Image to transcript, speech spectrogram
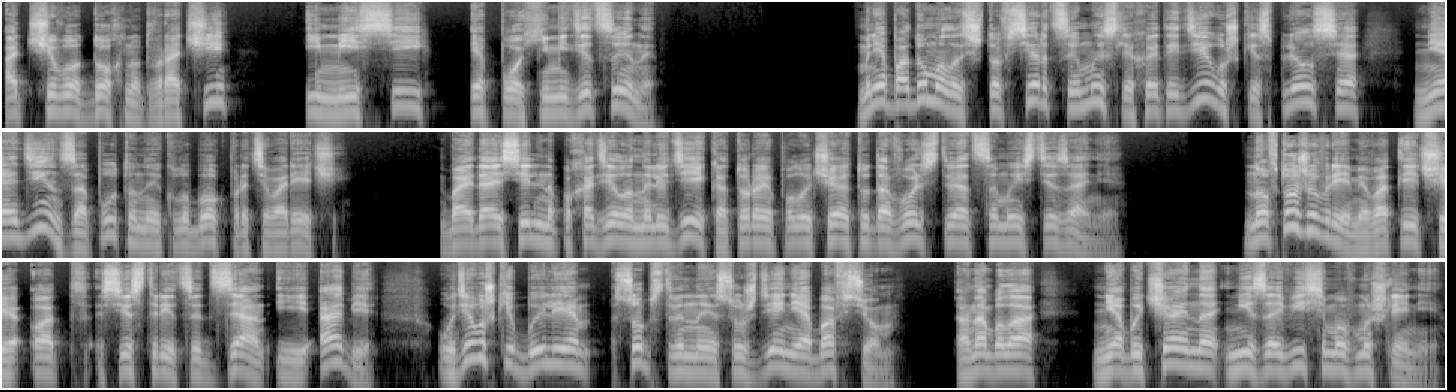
«от чего дохнут врачи» и миссией эпохи медицины? Мне подумалось, что в сердце и мыслях этой девушки сплелся не один запутанный клубок противоречий. Байдай сильно походила на людей, которые получают удовольствие от самоистязания. Но в то же время, в отличие от сестрицы Цзян и Аби, у девушки были собственные суждения обо всем. Она была необычайно независима в мышлении.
